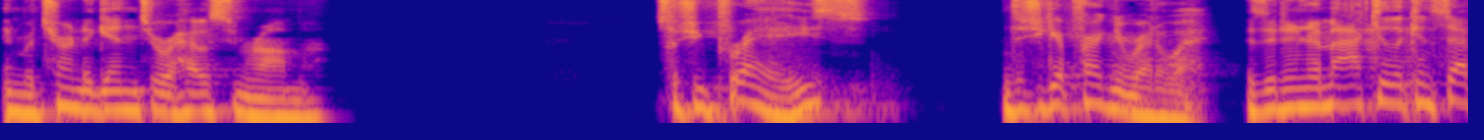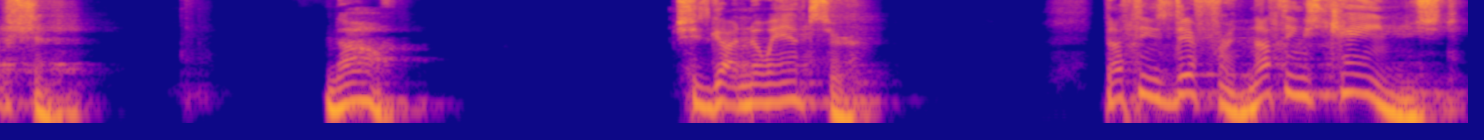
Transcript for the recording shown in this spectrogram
and returned again to her house in Ramah. So she prays. Does she get pregnant right away? Is it an immaculate conception? No. She's got no answer. Nothing's different. Nothing's changed.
